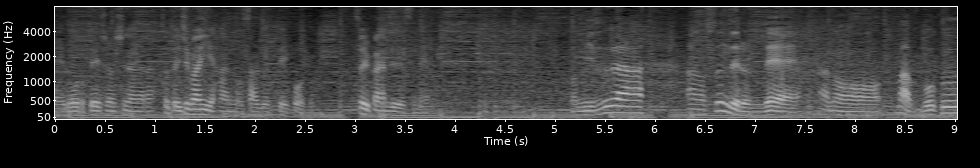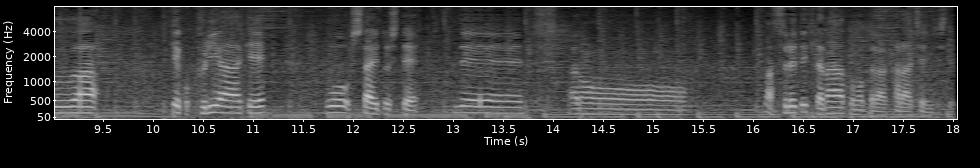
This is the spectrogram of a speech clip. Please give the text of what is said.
えー、ローテーションしながらちょっと一番いい反応を探っていこうと。そういう感じですね。水があの澄んでるんであの、まあ、僕は結構クリア系を主体としてであのまあ、擦れてきたなと思ったらカラーチェンジして、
